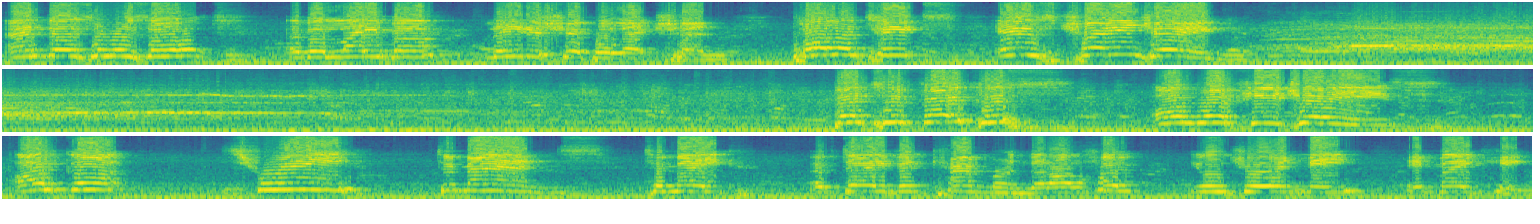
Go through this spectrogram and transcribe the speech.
and as a result of a Labour leadership election, politics is changing. To focus on refugees, I've got three demands to make of David Cameron that I'll hope you'll join me in making.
